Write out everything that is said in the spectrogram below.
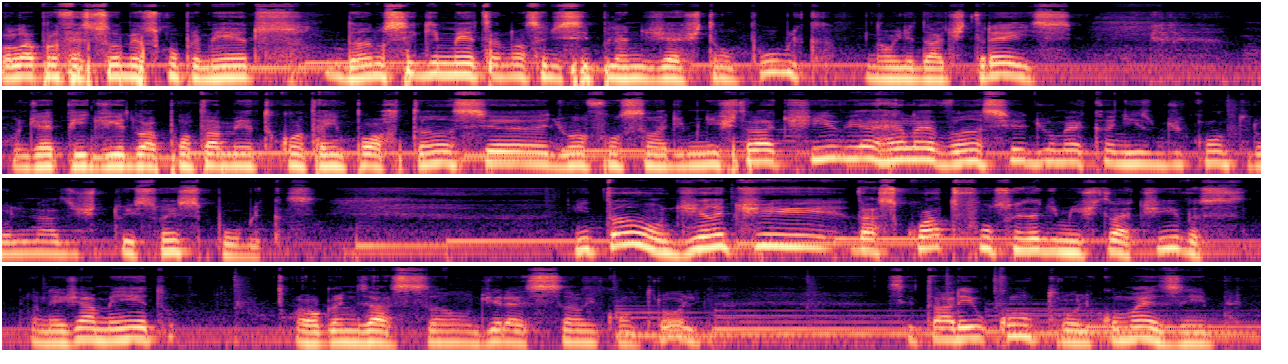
Olá, professor, meus cumprimentos. Dando seguimento à nossa disciplina de gestão pública, na unidade 3, onde é pedido o apontamento quanto à importância de uma função administrativa e a relevância de um mecanismo de controle nas instituições públicas. Então, diante das quatro funções administrativas, planejamento, organização, direção e controle, citarei o controle como exemplo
